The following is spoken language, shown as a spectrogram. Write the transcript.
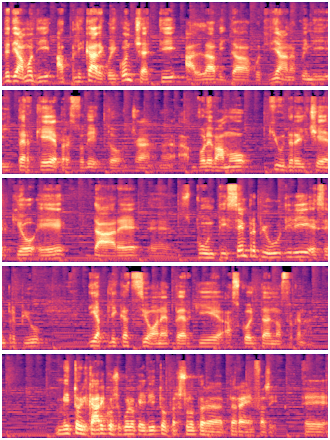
vediamo di applicare quei concetti alla vita quotidiana. Quindi il perché è presto detto cioè eh, volevamo chiudere il cerchio e dare eh, spunti sempre più utili e sempre più di applicazione per chi ascolta il nostro canale. Metto il carico su quello che hai detto per, solo per, per enfasi. Eh,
